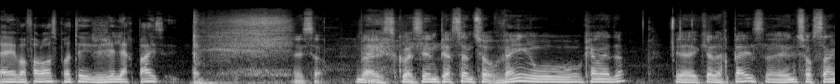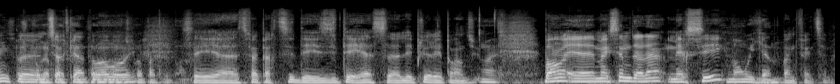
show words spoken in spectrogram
euh, il va falloir se protéger, j'ai l'herpès. C'est ça. Ben, c'est quoi? C'est une personne sur 20 au Canada euh, qui a l'herpès? euh, Une sur 5, Je pourrais une sur te 4. répondre, Ouais, ouais. C'est, euh, ça fait partie des ITS euh, les plus répandus. Ouais. Bon, euh, Maxime Delan, merci. Bon week-end. Bonne fin de semaine.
